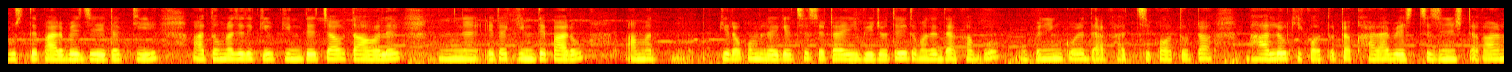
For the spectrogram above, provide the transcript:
বুঝতে পারবে যে এটা কি। আর তোমরা যদি কেউ কিনতে চাও তাহলে এটা কিনতে পারো। আমার কীরকম লেগেছে সেটা এই ভিডিওতেই তোমাদের দেখাবো। ওপেনিং করে দেখাচ্ছি কতটা ভালো কি কতটা খারাপ এসছে জিনিসটা, কারণ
